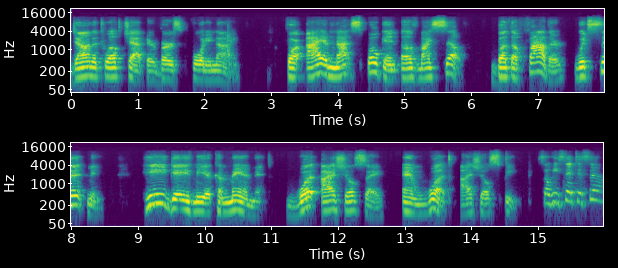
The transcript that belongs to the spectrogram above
John the 12th chapter, verse 49. For I have not spoken of myself, but the Father which sent me. He gave me a commandment, what I shall say and what I shall speak. So he sent himself.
